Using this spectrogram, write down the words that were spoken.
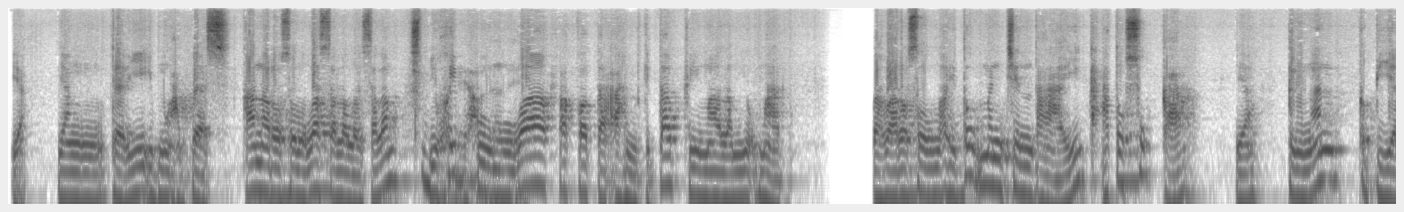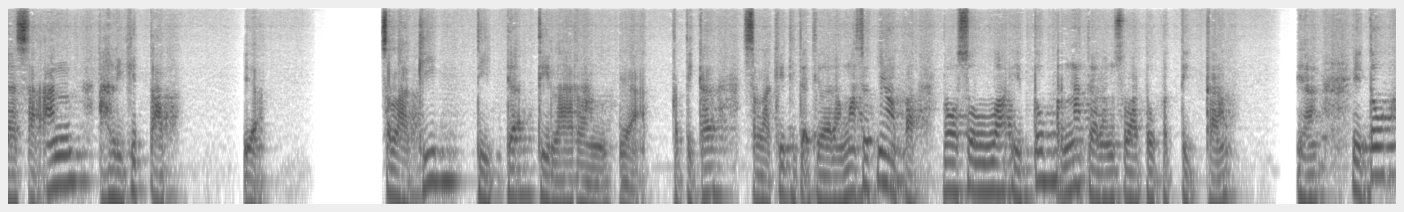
Ya, yang dari Ibnu Abbas. Karena Rasulullah sallallahu alaihi wasallam yuhibbu muwafaqata ahli kitab fi malam yu'mar. Bahwa Rasulullah itu mencintai atau suka ya dengan kebiasaan ahli kitab ya selagi tidak dilarang. Ya ketika selagi tidak dilarang. Maksudnya apa? Rasulullah itu pernah dalam suatu ketika ya itu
